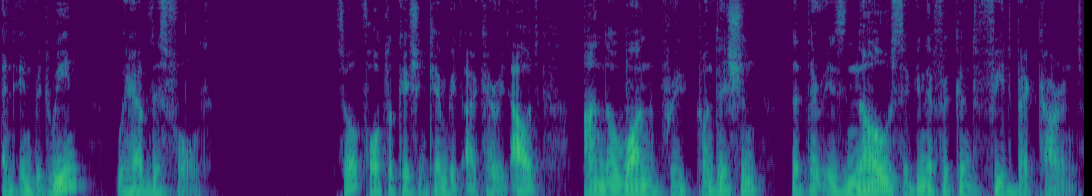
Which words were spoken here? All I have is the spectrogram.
and in between we have this fault. So fault location can be carried out under one precondition that there is no significant feedback current.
